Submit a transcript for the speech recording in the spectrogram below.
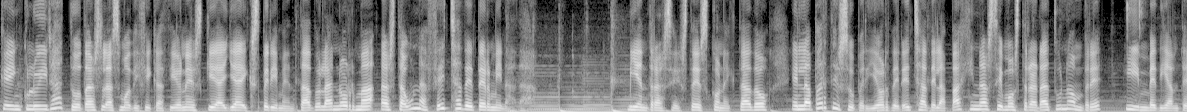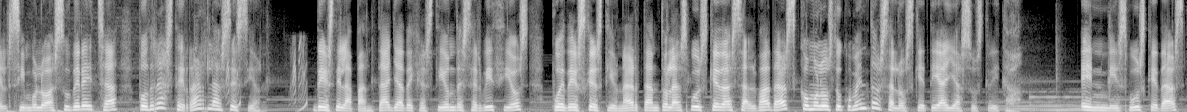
que incluirá todas las modificaciones que haya experimentado la norma hasta una fecha determinada. Mientras estés conectado, en la parte superior derecha de la página se mostrará tu nombre y, mediante el símbolo a su derecha, podrás cerrar la sesión. Desde la pantalla de gestión de servicios, puedes gestionar tanto las búsquedas salvadas como los documentos a los que te hayas suscrito. En Mis búsquedas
